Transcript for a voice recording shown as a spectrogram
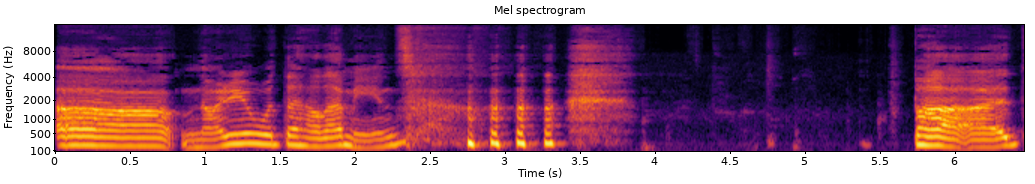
Uh, no idea what the hell that means. but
